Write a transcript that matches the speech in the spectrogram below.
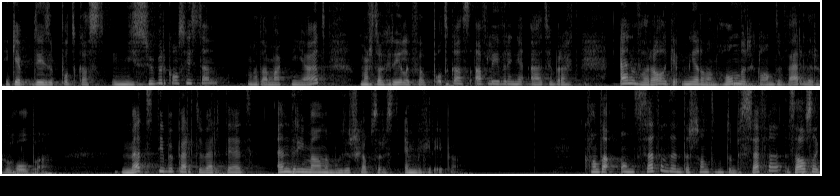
Ik heb deze podcast niet super consistent, maar dat maakt niet uit, maar toch redelijk veel podcastafleveringen uitgebracht. En vooral, ik heb meer dan 100 klanten verder geholpen. Met die beperkte werktijd en drie maanden moederschapsrust inbegrepen. Ik vond dat ontzettend interessant om te beseffen, zelfs als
